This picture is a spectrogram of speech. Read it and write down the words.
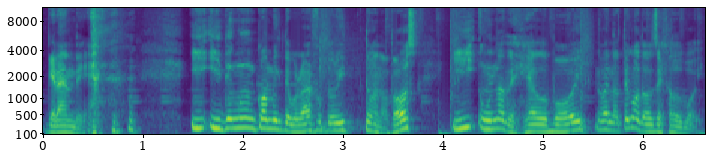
grande. y, tengo un cómic de Volver al Futuro, bueno, dos, y uno de Hellboy. Bueno, tengo dos de Hellboy,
